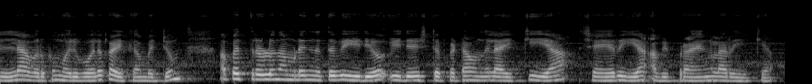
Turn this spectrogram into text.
എല്ലാവർക്കും ഒരുപോലെ കഴിക്കാൻ പറ്റും. അപ്പോൾ ഇത്രേ ഉള്ളൂ നമ്മുടെ ഇന്നത്തെ വീഡിയോ. വീഡിയോ ഇഷ്ടപ്പെട്ടാൽ ഒന്ന് ലൈക്ക് ചെയ്യുക ഷെയർ ചെയ്യുക അഭിപ്രായങ്ങൾ അറിയിക്കുക.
